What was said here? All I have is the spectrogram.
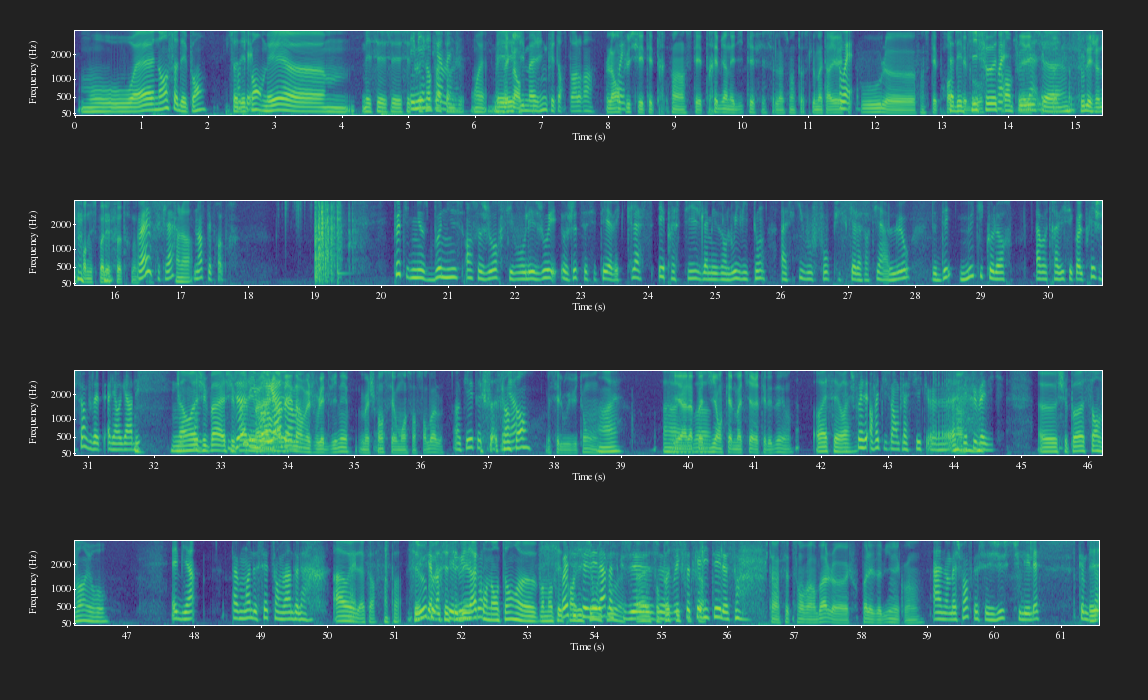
Mo- Ouais, non, ça dépend. Ça dépend, mais, euh, mais c'est c'est- très sympa comme même. jeu. Ouais. Mais Mais j'imagine que tu en reparleras. là en Ouais. plus, il était tr- enfin, c'était très bien édité, de los Muertos. Le matériel Ouais. était cool, euh, enfin c'était propre. T'as des petits beau. feutres Ouais, en plus. euh. Tous les jeunes ne fournissent pas les feutres. donc. Ouais, c'est clair. Voilà. Non, c'était propre. Petite news bonus en ce jour, si vous voulez jouer aux jeux de société avec classe et prestige, la maison Louis Vuitton a ce qu'il vous faut puisqu'elle a sorti un lot de dés multicolores. À votre avis, c'est quoi le prix? Je sens que vous êtes allé regarder. Non, moi, sens- j'ai pas, j'ai John, pas il me regarde, hein. non, mais je voulais deviner. Mais je pense que c'est au moins 500 balles. Ok, toi, tu Cin- penses combien? 500 Mais c'est Louis Vuitton. Ouais. Ah, Et elle a bah, pas dit en quelle matière étaient les dés. hein. Ouais, c'est vrai. Je préfère- En fait, ils sont en plastique, euh, les plus basiques. Euh, je sais pas, 120 euros. Eh bien, pas moins de 720 dollars. Ah ouais, Ouais. d'accord, sympa. C'est C'est eux c'est ces dés-là qu'on entend euh, pendant tes Ouais, c'est transitions. ces et là tout, parce ouais. que je, Ouais, ils sont je pas si que qualité le son. Putain, 720 balles, euh, il faut pas les abîmer quoi. Ah non, mais je pense que c'est juste, tu les laisses comme Et ça.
